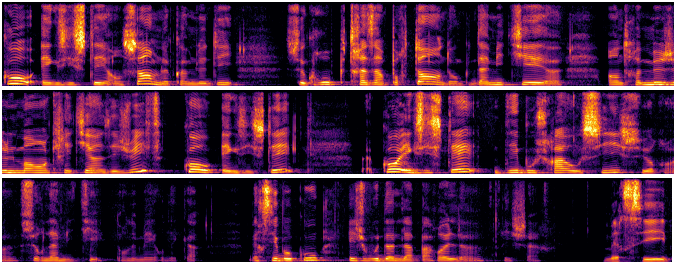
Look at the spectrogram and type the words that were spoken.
coexister ensemble, comme le dit ce groupe très important donc d'amitié euh, entre musulmans, chrétiens et juifs, coexister. Coexister débouchera aussi sur, euh, sur l'amitié, dans le meilleur des cas. Merci beaucoup et je vous donne la parole, euh, Richard. Merci.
